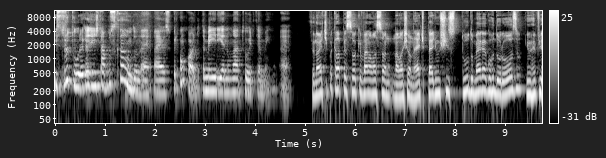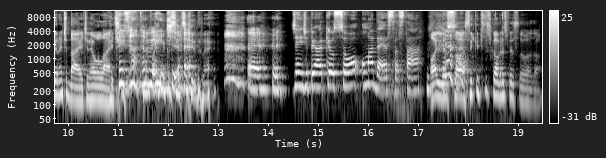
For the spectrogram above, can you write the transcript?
estrutura que a gente está buscando, né? É, eu super concordo. Também iria no Nature também. É. Senão é tipo aquela pessoa que vai na, na lanchonete, pede um X-tudo mega gorduroso e um refrigerante diet, né? Ou light. Exatamente. Não faz muito sentido, é. né? É. Gente, pior é que eu sou uma dessas, tá? Olha só, assim que a gente descobre as pessoas, ó.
